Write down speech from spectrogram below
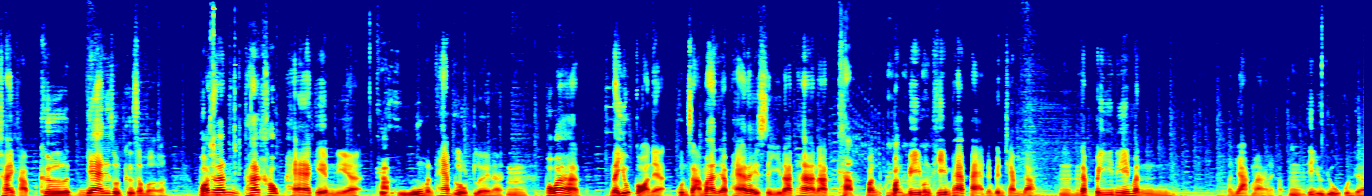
ใช่ครับ คือแย่ที่สุดคือเสมอ เพราะฉะนั้นถ้าเขาแพ้เกมเนี้ยครับโอ้โหมันแทบหลุดเลยนะอืมเพราะว่าในยุคก่อนเนี่ยคุณสามารถที่จะแพ้ได้4นัด 5 นัดครับบางบางปีบางทีมแพ้8ยังเป็นแชมป์ได้อืมแต่ปีนี้มันมันยากมากเลยครับอืมที่อยู่ๆคุณจะ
